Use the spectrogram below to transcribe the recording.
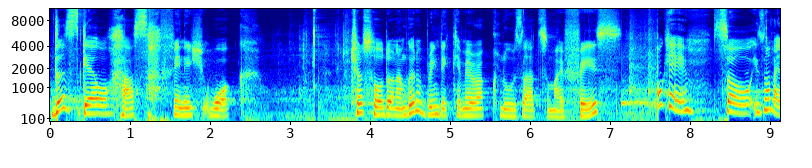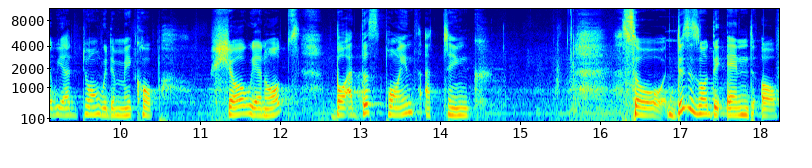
This girl has finished work. Just hold on, I'm going to bring the camera closer to my face. Okay, so it's not like we are done with the makeup. Sure, we are not. But at this point, I think so this is not the end of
